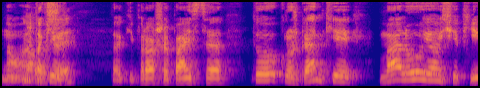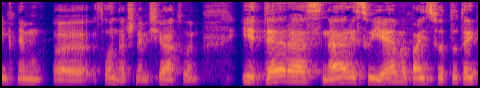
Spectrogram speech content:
No, na taki, uszy. taki proszę Państwa, tu krużganki malują się pięknym e, słonecznym światłem. I teraz narysujemy Państwu tutaj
